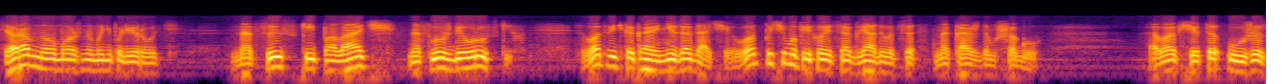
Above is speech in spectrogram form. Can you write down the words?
Все равно можно манипулировать. Нацистский палач на службе у русских. Вот ведь какая незадача. Вот почему приходится оглядываться на каждом шагу. А вообще-то ужас.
